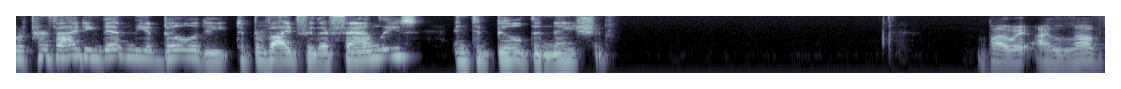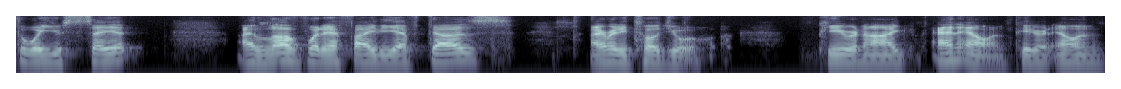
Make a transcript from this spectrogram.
we're providing them the ability to provide for their families and to build the nation. By the way, I love the way you say it. I love what FIDF does. I already told you, Peter and I, and Ellen, Peter and Ellen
